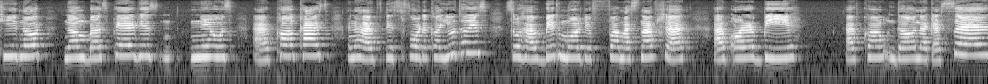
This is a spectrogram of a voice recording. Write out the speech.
Keynote, Numbers, Pages, News, uh, Podcasts, and I have this folder called Utilities. So have Bitmoji for my Snapchat. I've ordered B. I've come down, like I said.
